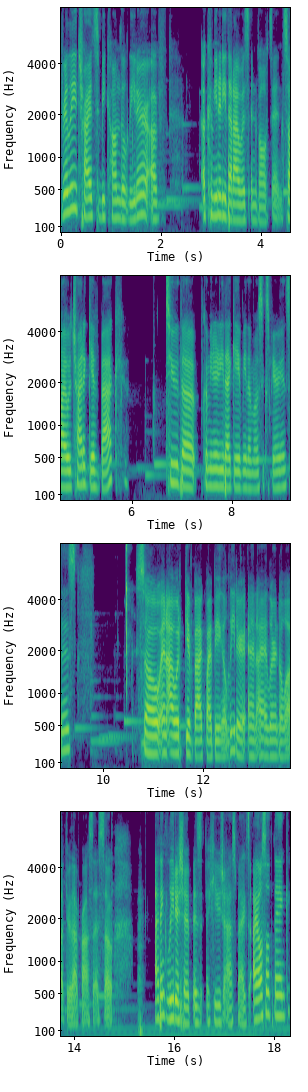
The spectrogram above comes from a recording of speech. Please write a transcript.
really tried to become the leader of a community that I was involved in. So I would try to give back to the community that gave me the most experiences. So, and I would give back by being a leader, and I learned a lot through that process. So, I think leadership is a huge aspect. I also think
